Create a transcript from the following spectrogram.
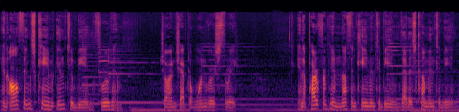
and all things came into being through him. John chapter 1 verse 3. And apart from him nothing came into being that has come into being.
